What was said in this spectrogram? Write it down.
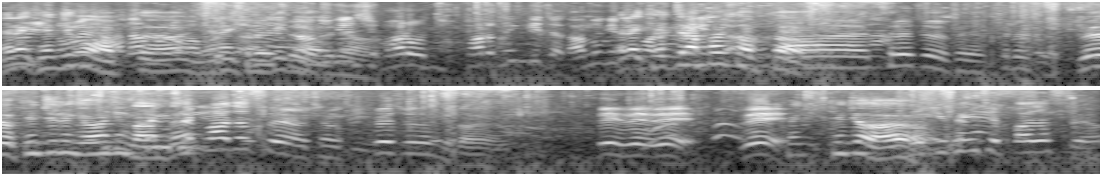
얘네 겐지공 없어요 얘네 나누 겐지공 겐지 바로 바로 땡기자. 나누 겐지 얘네 바로 겐지랑 땡기자. 없어 아, 트레 줘요, 그냥 트레 줘. 왜요 겐지 는 게 훨씬 생체 나은데? 빠졌어요, 저기. 트레 주는 게 나아요. 왜 왜 왜 왜? 겐- 겐지가 나아요 여기 생체 빠졌어요.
